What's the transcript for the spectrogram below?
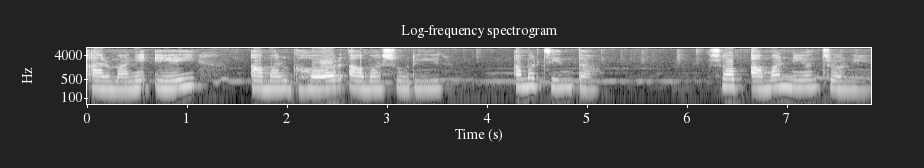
আর মানে এই, আমার ঘর, আমার শরীর, আমার চিন্তা, সব আমার নিয়ন্ত্রণে।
